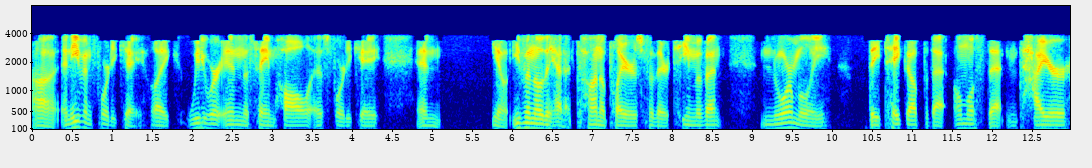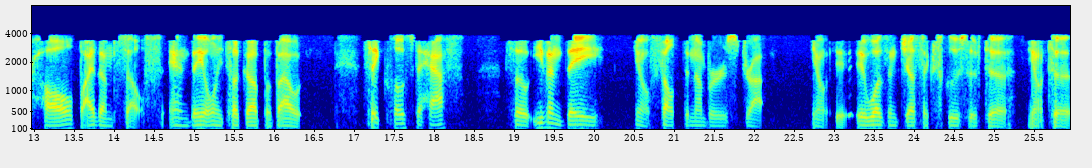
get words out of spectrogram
uh and even 40k like we were in the same hall as 40k and you know even though they had a ton of players for their team event normally they take up that almost that entire hall by themselves. And they only took up about say close to half. So even they you know felt the numbers drop. You know it, it wasn't just exclusive to you know to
